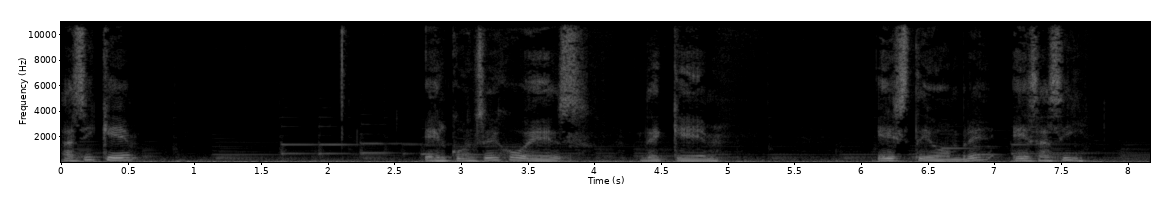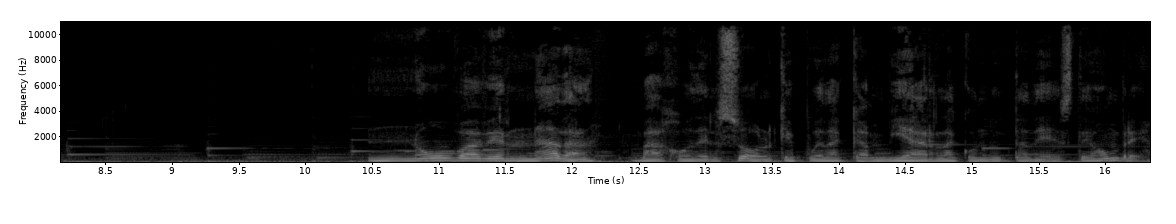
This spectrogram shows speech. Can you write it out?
Así que el consejo es de que este hombre es así. No va a haber nada bajo del sol que pueda cambiar la conducta de este hombre.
